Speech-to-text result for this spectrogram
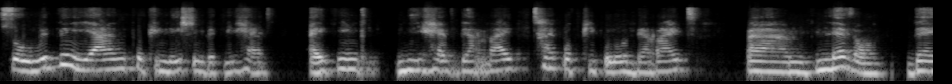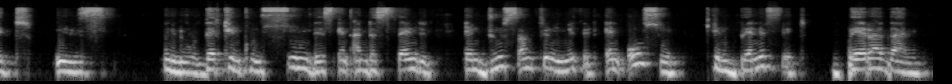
So with the young population that we have, I think we have the right type of people or the right um, level that is, you know, that can consume this and understand it and do something with it. And also can benefit better than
